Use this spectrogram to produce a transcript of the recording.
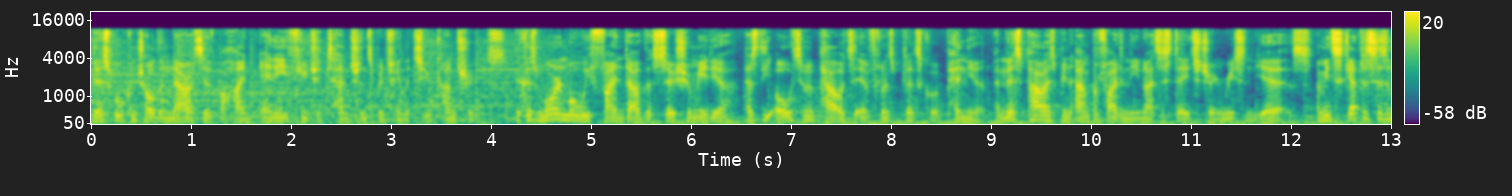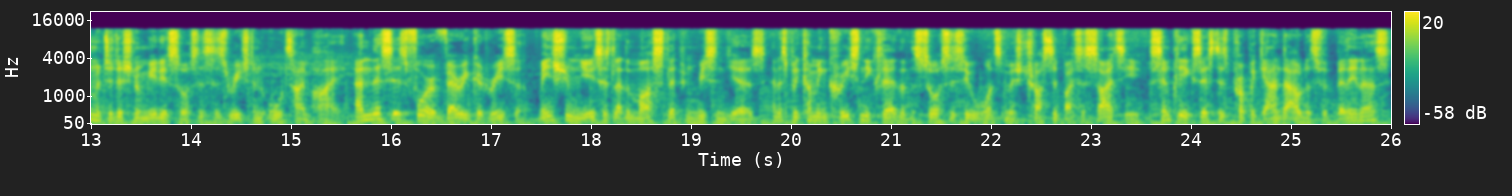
this will control the narrative behind any future tensions between the two countries. Because more and more we find out that social media has the ultimate power to influence political opinion, and this power has been amplified in the United States during recent years. I mean, skepticism of traditional media sources has reached an all-time high, and this is for a very good reason. Mainstream news has let the mask slip in recent years, and it's become increasingly clear that the sources who were once most trusted by society simply exist as propaganda outlets for billionaires,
